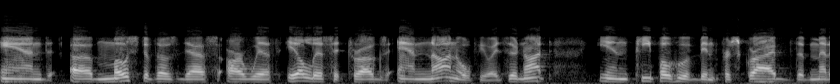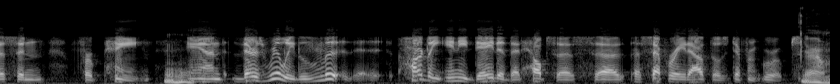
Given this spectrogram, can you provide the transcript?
and uh, most of those deaths are with illicit drugs and non-opioids. They're not in people who have been prescribed the medicine for pain. And there's really li- hardly any data that helps us uh, separate out those different groups. Yeah.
